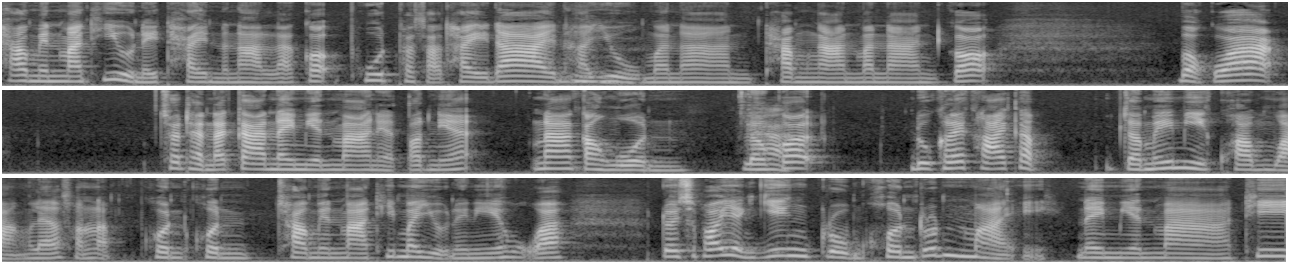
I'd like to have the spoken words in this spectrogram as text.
ชาวเมียนมาที่อยู่ในไทยนานๆแล้วก็พูดภาษาไทยได้นะคะ อยู่มานานทำงานมานานก็บอกว่าสถานการณ์ในเมียนมาเนี่ย ตอนเนี้ยน่ากังวล แล้วก็ดูคล้าย ๆ กับจะไม่มีความหวังแล้วสำหรับคนคนชาวเมียนมาที่มาอยู่ในนี้บอกว่า โดยเฉพาะอย่างยิ่งกลุ่มคนรุ่นใหม่ในเมียนมาที่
